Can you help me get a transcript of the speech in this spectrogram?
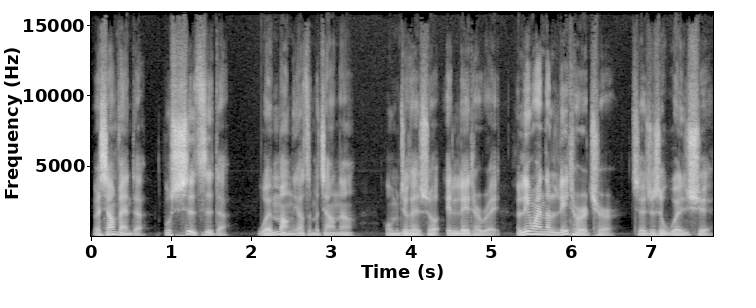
而相反的，不识字的文盲要怎么讲呢？我们就可以说 illiterate。另外呢，literature 指的就是文学，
